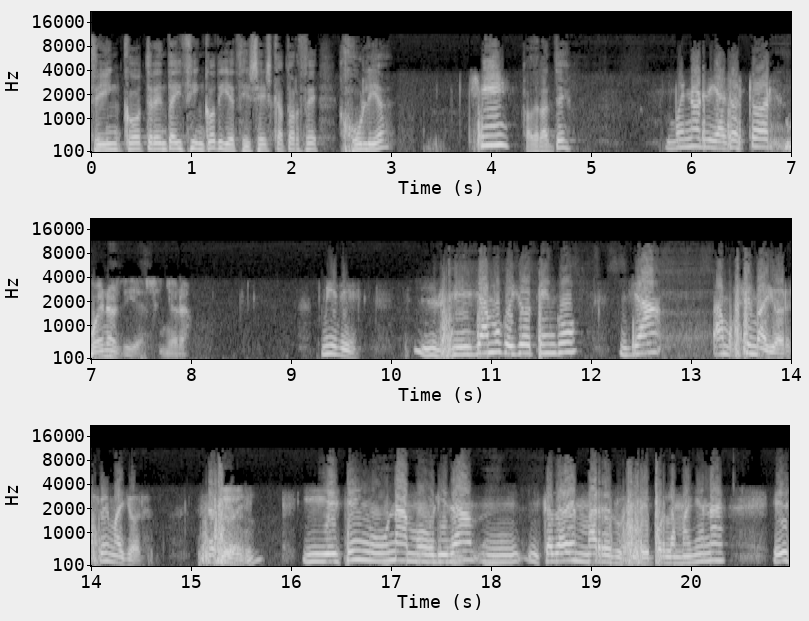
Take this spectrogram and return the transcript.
535 1614. Julia, Sí, adelante. buenos días, doctor. Buenos días, señora. Mire, si llamo que yo tengo ya, vamos, soy mayor, soy mayor. Bien. Y tengo una movilidad mm, cada vez más reducida. Y por la mañana es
